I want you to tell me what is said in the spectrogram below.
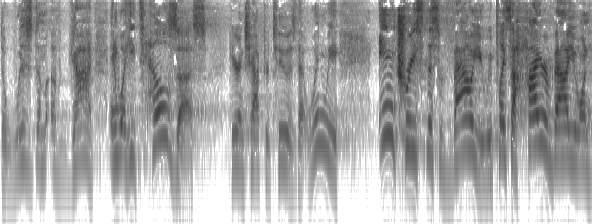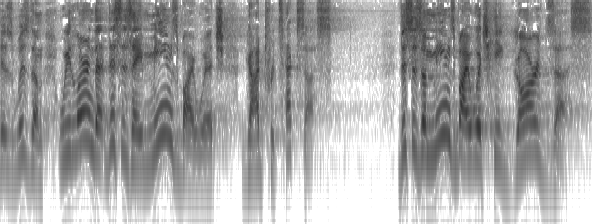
the, wisdom of God. And what he tells us here in chapter 2 is that when we increase this value, we place a higher value on his wisdom, we learn that this is a means by which God protects us. This is a means by which he guards us.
